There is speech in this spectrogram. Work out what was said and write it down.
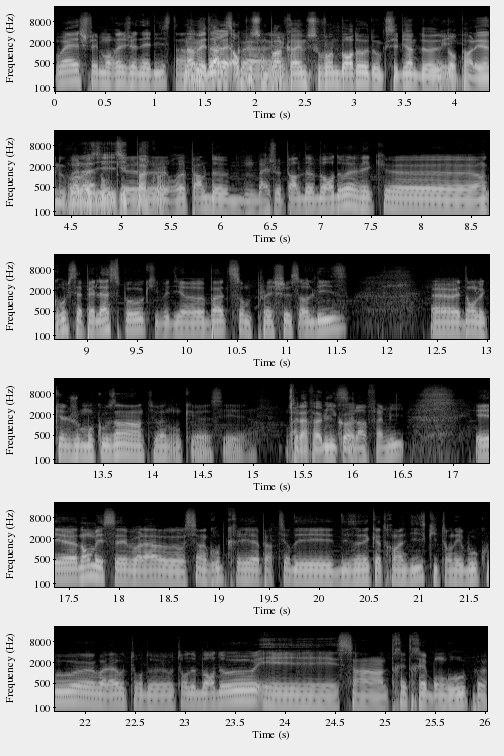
Ouais, je fais mon régionaliste. hein, non mais base, en quoi, plus on ouais. parle quand même souvent de Bordeaux donc c'est bien de- Oui. d'en parler à nouveau. Voilà, Vas-y, donc, hésite euh, pas je. Reparle de, bah, je parle de Bordeaux avec euh, un groupe qui s'appelle Aspo, qui veut dire About Some Precious Oldies, dans lequel joue mon cousin, hein, tu vois, donc euh, c'est. C'est la famille, quoi. C'est la famille. Et euh, non, mais c'est voilà, euh, aussi un groupe créé à partir des, des années 90 qui tournait beaucoup euh, voilà, autour, de, autour de Bordeaux. Et c'est un très très bon groupe.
